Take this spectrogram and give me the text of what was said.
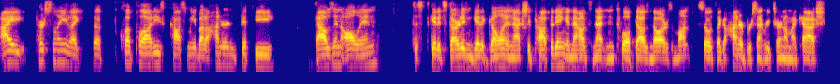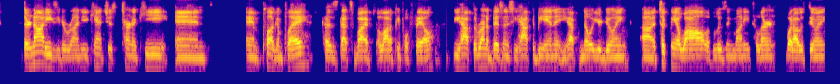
I personally like the Club Pilates cost me about 150,000 all in to get it started and get it going and actually profiting. And now it's netting $12,000 a month. So it's like a 100% return on my cash. They're not easy to run. You can't just turn a key and and plug and play because that's why a lot of people fail. You have to run a business. You have to be in it. You have to know what you're doing. Uh, it took me a while of losing money to learn what I was doing.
